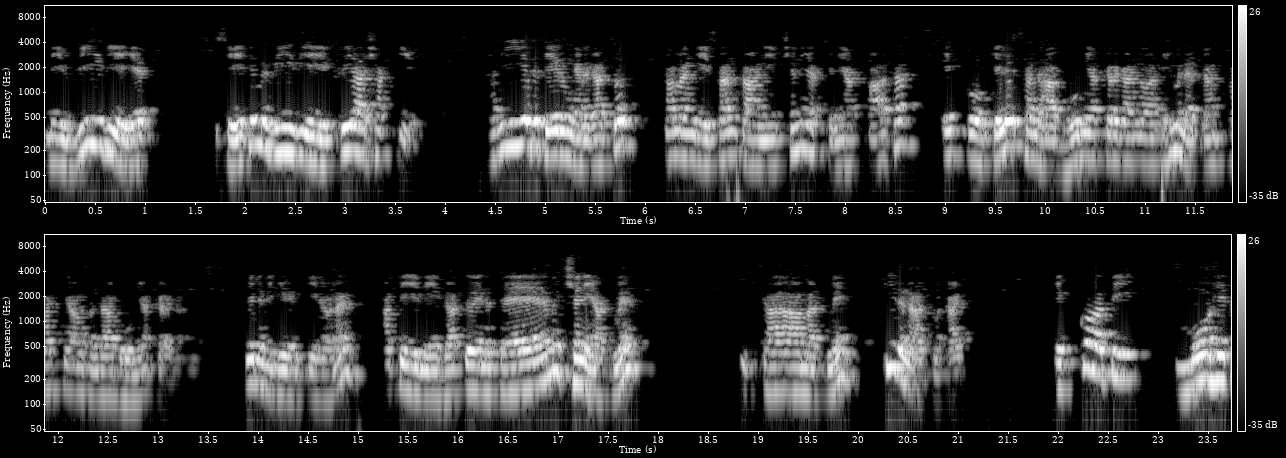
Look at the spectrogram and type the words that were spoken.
මේ වීර්යය විශේෂම වීර්යයේ ක්‍රියාශක්තිය හරියට තේරුම් අරගත්තොත් තමන්ගේ సంతානීය ක්ෂණයක් ක්ෂණයක් පාස එක්කෝ කෙලෙස් සඳහා භූමියක් කරගන්නවා එහෙම නැත්නම් ප්‍රඥාව සඳහා භූමියක් කරගන්නවා. වෙන විදිහකට කියනවා නම් අපේ මේ ගත වෙන සෑම ක්ෂණයක්ම ඉස්හාමත්ම තීරණාත්මකයි එක්කෝ අපි මෝහයට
